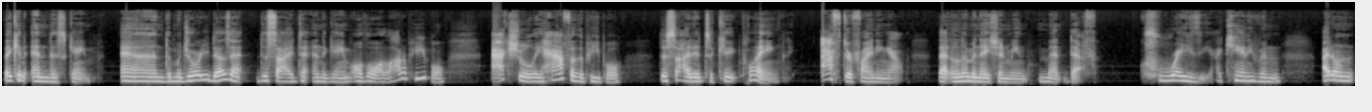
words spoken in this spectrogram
they can end this game. And the majority doesn't decide to end the game, although a lot of people, actually half of the people decided to keep playing after finding out that elimination mean, meant death. Crazy. I can't even I don't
